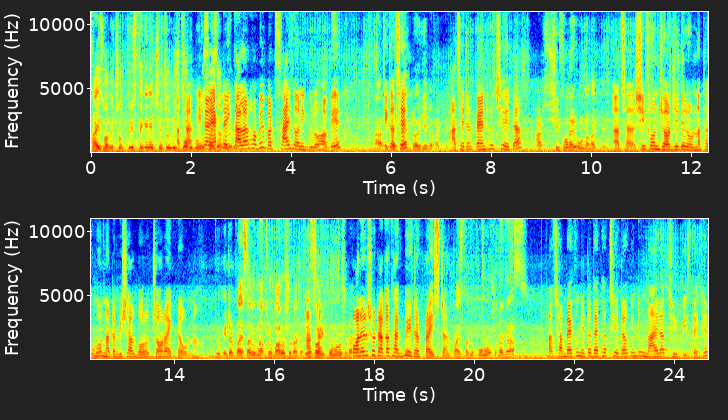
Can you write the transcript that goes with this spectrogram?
সাইজ হবে 36 থেকে নিয়ে 46 আচ্ছা বডি পর্যন্ত এটার সাইজ একটাই কালার হবে বাট সাইজ অনেকগুলো হবে। ঠিক আছে। থাকবে। আচ্ছা এটার প্যান্ট হচ্ছে এটা। আর শিফনের ওড়না থাকবে। আচ্ছা শিফন জর্জেটের ওড়না থাকবে ওড়না ওড়নাটা। বিশাল বড় চড়া একটা ওড়না। তো এটার প্রাইস থাকবে মাত্র 1200 টাকা আচ্ছা। সরি 1500 টাকা। পনেরোশো টাকা থাকবে এটার প্রাইসটা প্রাইস থাকবে 1500 টাকা। আচ্ছা আমরা এখন এটা দেখাচ্ছি এটাও কিন্তু নাইরা থ্রি পিস দেখেন।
